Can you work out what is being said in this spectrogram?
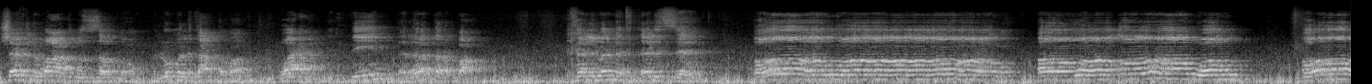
شكل بعض بالظبط اهم اللي هم اللي تحت بعض واحد اثنين ثلاثة أربعة خلي بالنا تتقال إزاي الله الله هنا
